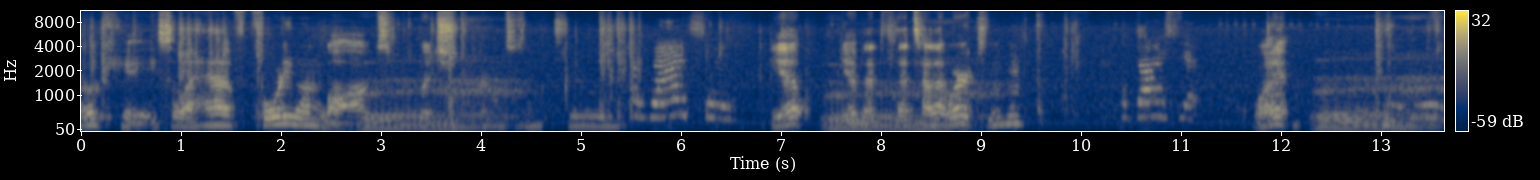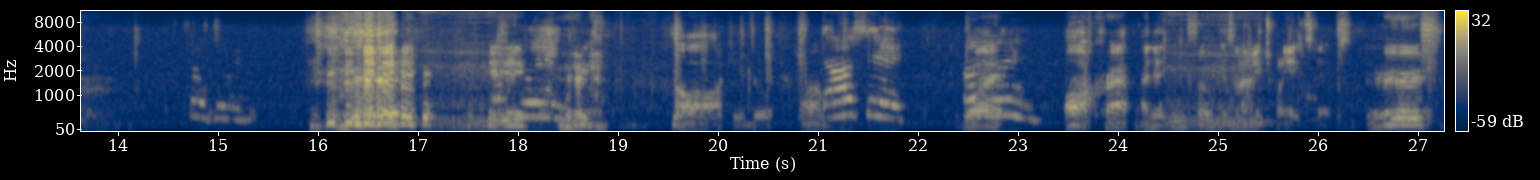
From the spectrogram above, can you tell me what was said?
Okay, so I have 41 logs, which. Yep, yep, that's that's how that works. Mm-hmm. What? oh, I can't do it. Um, what? Oh crap! I didn't focus, and I made 28 sticks. Urgh.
